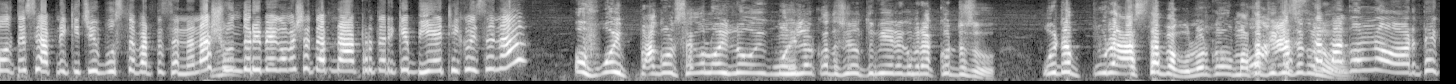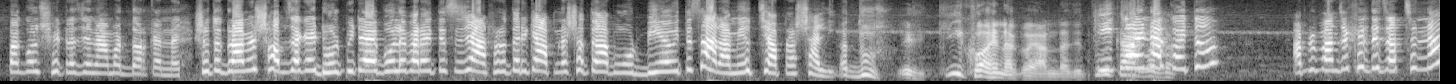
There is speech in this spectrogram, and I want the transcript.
বলতেছি আপনি কিছুই বুঝতে পারতেছেন না না? সুন্দরী বেগমের সাথে আপনার আঠারো তারিখে বিয়ে ঠিক হইছে না? ও ওই পাগল ছাগল ওই মহিলার কথা শুনে তুমি এরকম রাগ করতেছো? ওইটা পুরো আস্থা পাগল ওর মাথা ঠিক আছে কোনো পাগল না অর্ধেক পাগল সেটা জেনে আমার দরকার নাই। সে তো গ্রামের সব জায়গায় ঢোল পিটায় বলে বেড়াইতেছে যে আঠারো তারিখে আপনার সাথে ওর বিয়ে হইতেছে আর আমি হচ্ছে আপনার শালি। দূর কি কয় না কয় আন্দাজে? কি কয় না কয় তো? আপনি পাঞ্জা খেলতে যাচ্ছেন না?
